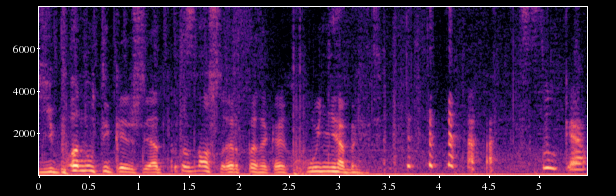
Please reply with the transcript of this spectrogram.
ебанутый, конечно. Я откуда знал, что РП такая хуйня, блядь? Сука.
